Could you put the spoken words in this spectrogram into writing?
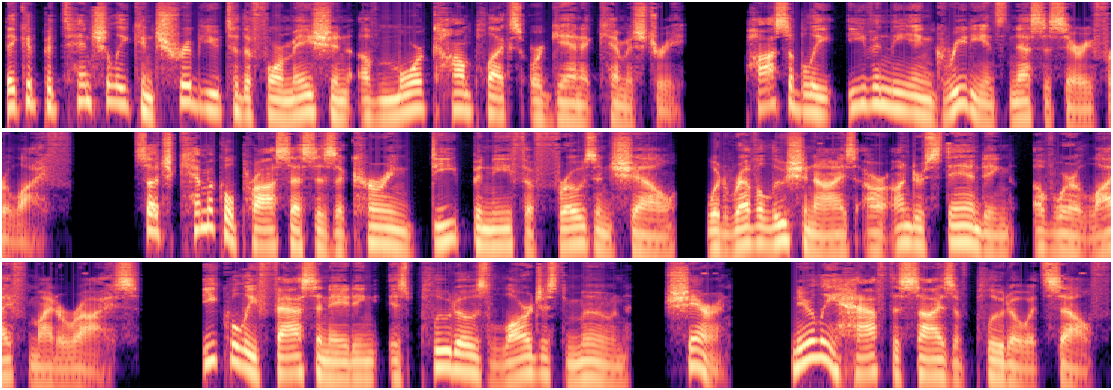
they could potentially contribute to the formation of more complex organic chemistry, possibly even the ingredients necessary for life. Such chemical processes occurring deep beneath a frozen shell would revolutionize our understanding of where life might arise. Equally fascinating is Pluto's largest moon, Charon. Nearly half the size of Pluto itself,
